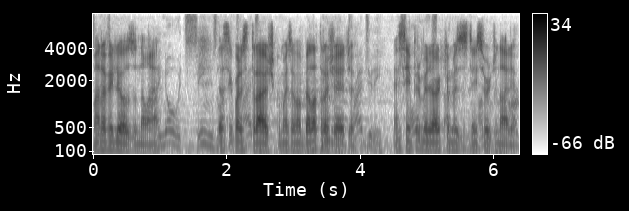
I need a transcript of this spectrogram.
Maravilhoso, não é? Eu sei que parece trágico, mas é uma bela tragédia. É sempre melhor que uma existência ordinária.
